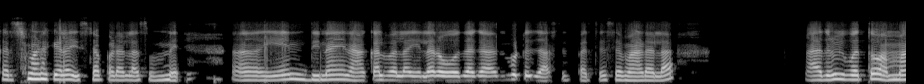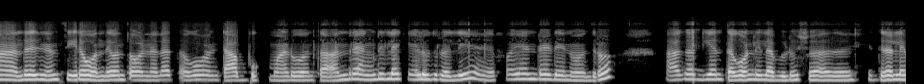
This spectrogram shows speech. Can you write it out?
ಖರ್ಚು ಪಡಲ್ಲ ಇಷ್ಟಪಡಲ್ಲ ಸುಮ್ಮನೆ ಏನು ದಿನ ಏನು ಹಾಕಲ್ವಲ್ಲ, ಎಲ್ಲಾರು ಹೋದಾಗ ಅಂದ್ಬಿಟ್ಟು ಜಾಸ್ತಿ ಪರ್ಚೇಸೇ ಮಾಡಲ್ಲ. ಆದ್ರೂ ಇವತ್ತು ಅಮ್ಮ ಅಂದ್ರೆ ನನ್ ಸೀರೆ ಒಂದೇ ಒಂದು ತೊಗೊಂಡ್ನಲ್ಲ ತಗೋ ಒಂದ್ ಟಾಪ್ ಬುಕ್ ಮಾಡು ಅಂತ. ಅಂದ್ರೆ ಅಂಗಡಿಲೇ ಕೇಳಿದ್ರಲ್ಲಿ ಫೈವ್ ಹಂಡ್ರೆಡ್ ಏನು ಅಂದರು ಹಾಗಾಗಿ ಅಲ್ಲಿ ತಗೊಂಡಿಲ್ಲ ಬಿಡು ಶೋ ಇದರಲ್ಲೇ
